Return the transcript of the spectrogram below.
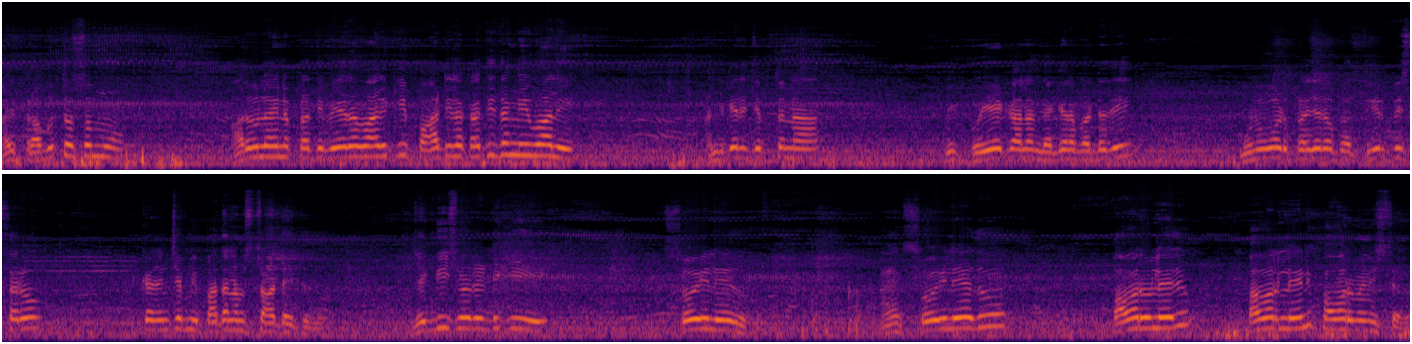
అది ప్రభుత్వ సొమ్ము అర్హులైన ప్రతి పేదవారికి పార్టీలకు అతీతంగా ఇవ్వాలి. అందుకని చెప్తున్నా మీకు పోయే కాలం దగ్గర పడ్డది. మునుగోడు ప్రజలు ఒక తీర్పిస్తారు ఇక్కడ నుంచే మీ పతనం స్టార్ట్ అవుతుంది. జగదీశ్వర్ రెడ్డికి సోయి లేదు. ఆయనకు సోయి లేదు పవరు లేదు పవర్ లేని పవర్ మినిస్టర్.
